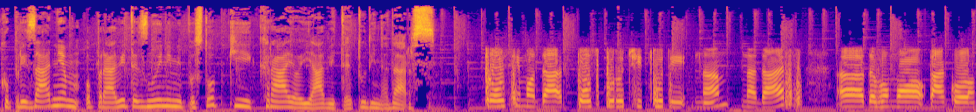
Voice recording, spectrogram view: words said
Ko pri zadnjem opravite z nujnimi postopki, krajo javite tudi na DARS. Prosimo, da to sporoči tudi nam na DARS, uh, da bomo tako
